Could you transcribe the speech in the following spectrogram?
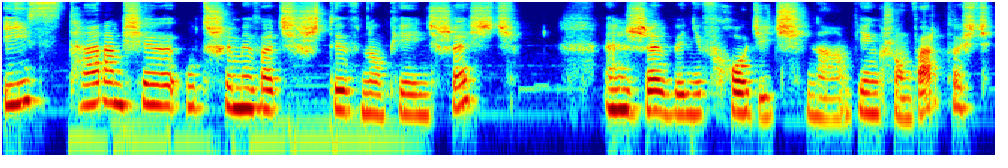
I staram się utrzymywać sztywno 5,6, żeby nie wchodzić na większą wartość,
